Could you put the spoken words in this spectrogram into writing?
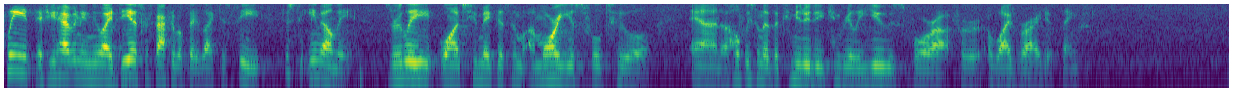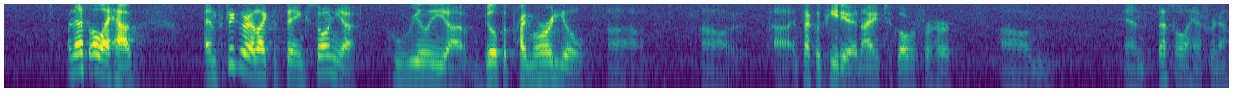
plead if you have any new ideas for Factorbook that you'd like to see, just to email me. 'Cause I really want to make this a more useful tool and uh, hopefully something that the community can really use for, uh, for a wide variety of things. And that's all I have. And in particular, I'd like to thank Sonia, who really uh, built the primordial encyclopedia, and I took over for her. Um, and that's all I have for now.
